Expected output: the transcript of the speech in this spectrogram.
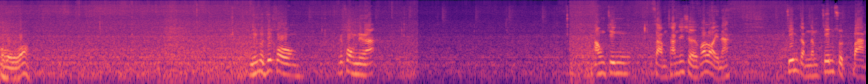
โอ้โห นี่คือซี่โครงซี่โครงเนื้อ เอาจริงสามชั้นเฉยๆก็อร่อยนะ จิ้มกับน้ำจิ้มสุดปัง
